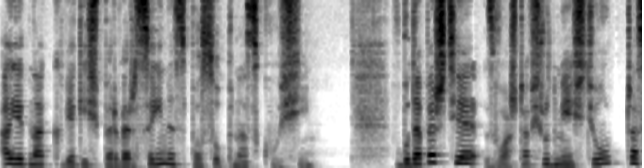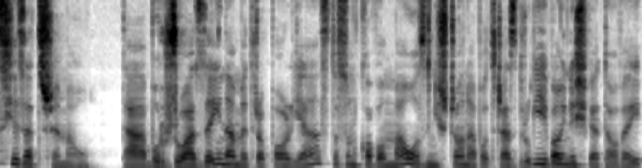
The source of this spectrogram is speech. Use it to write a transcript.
a jednak w jakiś perwersyjny sposób nas kusi. W Budapeszcie, zwłaszcza w śródmieściu, czas się zatrzymał. Ta burżuazyjna metropolia, stosunkowo mało zniszczona podczas II wojny światowej,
